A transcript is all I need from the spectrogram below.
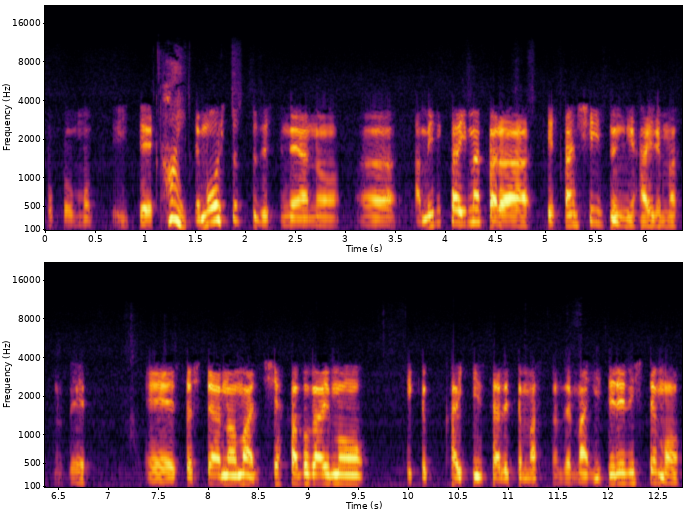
僕は思っていて、はい、でもう一つですねあのあアメリカ今から決算シーズンに入りますので、えー、そしてあの、まあ、自社株買いも結局解禁されてますので、まあ、いずれにしても、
